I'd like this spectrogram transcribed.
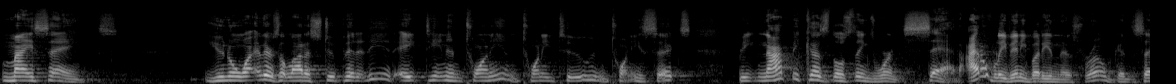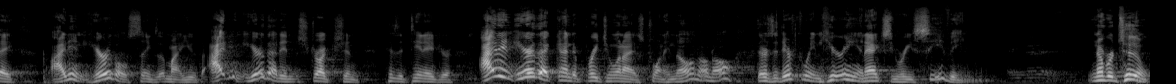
my sayings. You know why there's a lot of stupidity at 18 and 20 and 22 and 26? Be, not because those things weren't said. I don't believe anybody in this room can say, I didn't hear those things in my youth. I didn't hear that instruction as a teenager. I didn't hear that kind of preaching when I was 20. No, no, no. There's a difference between hearing and actually receiving. Amen. Number two,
